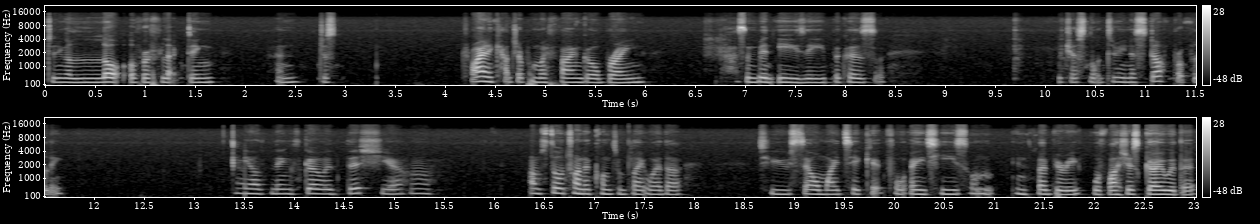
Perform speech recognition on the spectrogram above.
doing a lot of reflecting and just trying to catch up on my fangirl brain. It hasn't been easy because we're just not doing the stuff properly. how things go with this year, huh? I'm still trying to contemplate whether to sell my ticket for ATEEZ on in February or if I just go with it.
